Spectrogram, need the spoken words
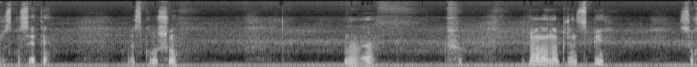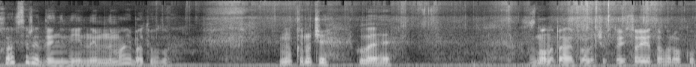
Розкусити. Розкушу. Ну да. Ну, але вона, в принципі, суха всередині, не, немає багато вологи. Ну, коротше, колеги, знов, напевне, пролечу з тою соєю того року.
